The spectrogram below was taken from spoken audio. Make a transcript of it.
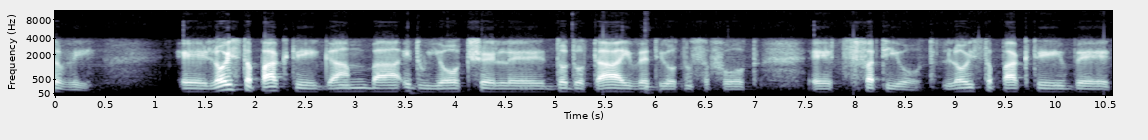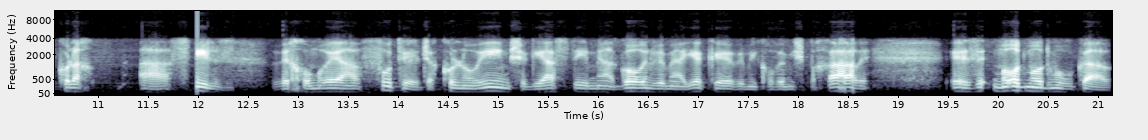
סבי, uh, לא הסתפקתי גם בעדויות של uh, דודותיי ועדויות נוספות, uh, צפתיות, לא הסתפקתי בכל הסטילס וחומרי הפוטאג', הקולנועים שגייסתי מהגורן ומהיקב ומקרובי משפחה. זה מאוד מאוד מורכב.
